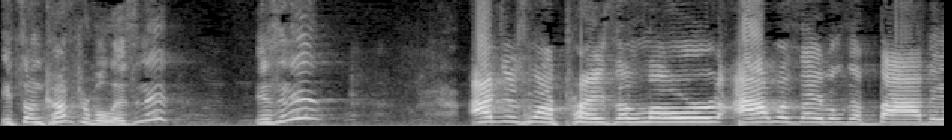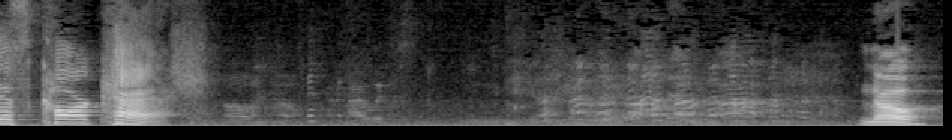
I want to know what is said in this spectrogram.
It's uncomfortable, isn't it? Isn't it? I just want to praise the Lord. I was able to buy this car cash. No?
